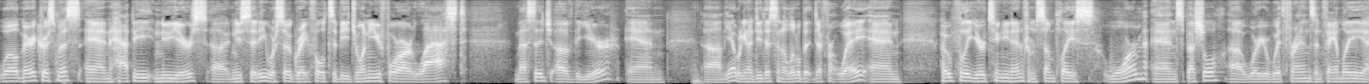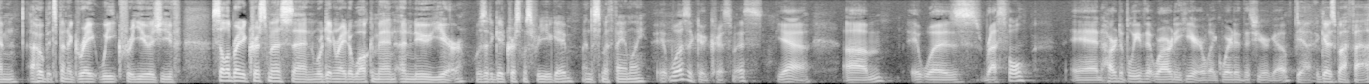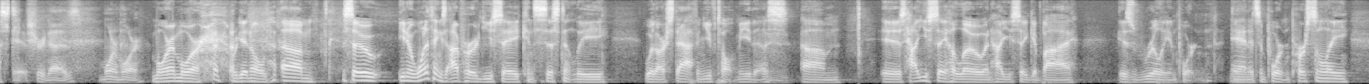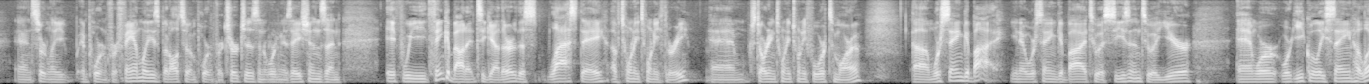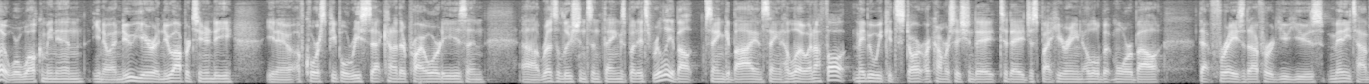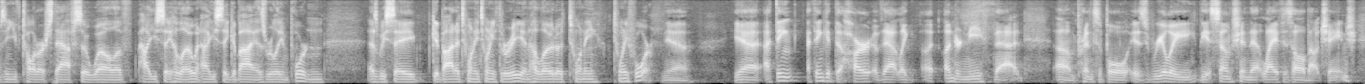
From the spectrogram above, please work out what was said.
Well, Merry Christmas and Happy New Year's, uh, New City. We're so grateful to be joining you for our last message of the year. And um, yeah, we're going to do this in a little bit different way. And hopefully, you're tuning in from someplace warm and special uh, where you're with friends and family. And I hope it's been a great week for you as you've celebrated Christmas and we're getting ready to welcome in a new year. Was it a good Christmas for you, Gabe, and the Smith family? It was a good Christmas. Yeah. Um, it was restful and hard to believe that we're already here. Like, where did this year go? Yeah, it goes by fast. It sure does. More and more. More and more. we're getting old. Um, so, you know, one of the things I've heard you say consistently with our staff, and you've taught me this, um, is how you say hello and how you say goodbye is really important. And it's important personally and certainly important for families, but also important for churches and organizations. And if we think about it together, this last day of 2023 and starting 2024 tomorrow, um, we're saying goodbye. You know, we're saying goodbye to a season, to a year, and we're we're equally saying hello. We're welcoming in, you know, a new year, a new opportunity. You know, of course, people reset kind of their priorities and uh, resolutions and things, but it's really about saying goodbye and saying hello. And I thought maybe we could start our conversation today, today just by hearing a little bit more about that phrase that I've heard you use many times and you've taught our staff so well of how you say hello and how you say goodbye is really important as we say goodbye to 2023 and hello to 2024. Yeah. Yeah, I think I think at the heart of that, like uh, underneath that um, principle, is really the assumption that life is all about change.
